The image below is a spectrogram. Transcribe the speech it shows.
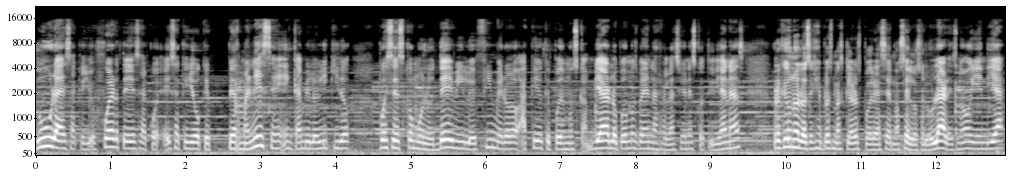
dura, es aquello fuerte, es, es aquello que permanece, en cambio lo líquido, pues es como lo débil, lo efímero, aquello que podemos cambiar, lo podemos ver en las relaciones cotidianas. Creo que uno de los ejemplos más claros podría ser, no sé, los celulares, ¿no? Hoy en día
